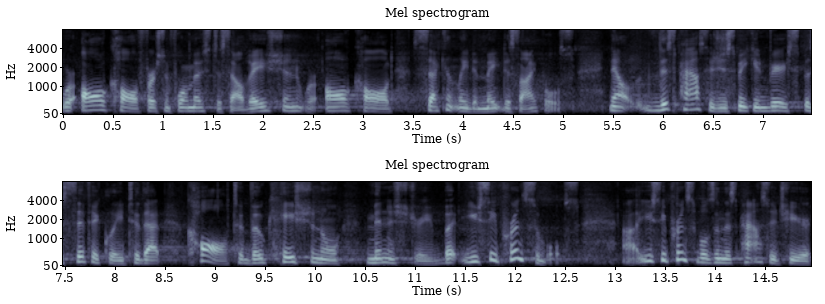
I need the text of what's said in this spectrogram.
We're all called, first and foremost, to salvation. We're all called, secondly, to make disciples. Now, this passage is speaking very specifically to that call to vocational ministry, but you see principles. Uh, you see principles in this passage here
